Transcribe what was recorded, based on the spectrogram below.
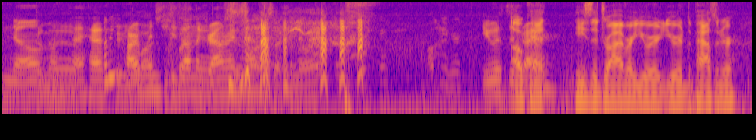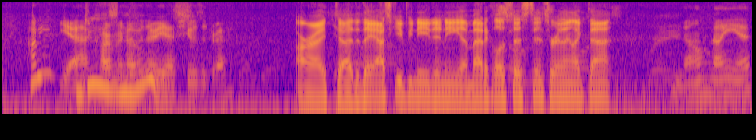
No, I have Carmen. She's on the ground right now. He was the okay. driver. He's the driver. You were you were the passenger. How do you Yeah, do these Carmen over there. Yeah, she was the driver. All right. Uh, did they ask you if you need any uh, medical assistance or anything like that? No, not yet.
